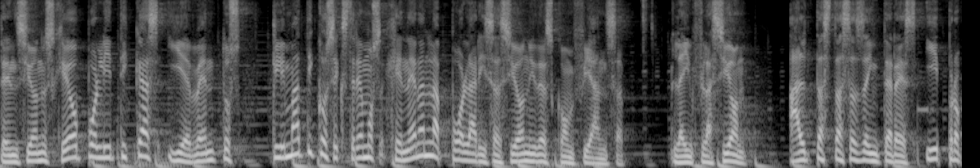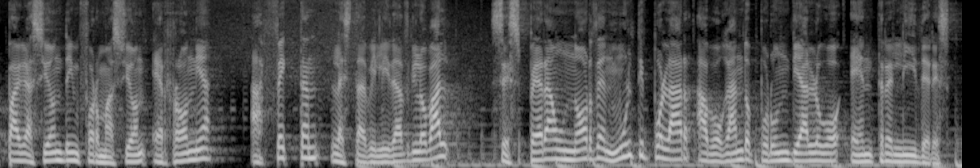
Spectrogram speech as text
Tensiones geopolíticas y eventos climáticos extremos generan la polarización y desconfianza. La inflación, altas tasas de interés y propagación de información errónea afectan la estabilidad global. Se espera un orden multipolar abogando por un diálogo entre líderes.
